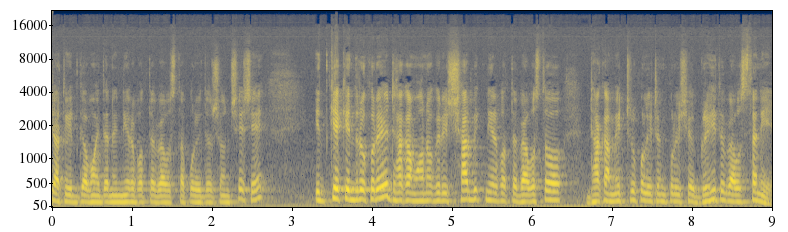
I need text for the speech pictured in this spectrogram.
জাতীয় ঈদগাহ ময়দানের নিরাপত্তা ব্যবস্থা পরিদর্শন শেষে ঈদকে কেন্দ্র করে ঢাকা মহানগরীর সার্বিক নিরাপত্তা ব্যবস্থা ঢাকা মেট্রোপলিটন পুলিশের গৃহীত ব্যবস্থা নিয়ে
